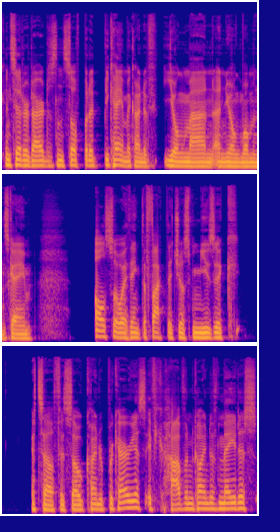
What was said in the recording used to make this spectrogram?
considered artists and stuff. But it became a kind of young man and young woman's game also, I think the fact that just music itself is so kind of precarious. If you haven't kind of made it,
